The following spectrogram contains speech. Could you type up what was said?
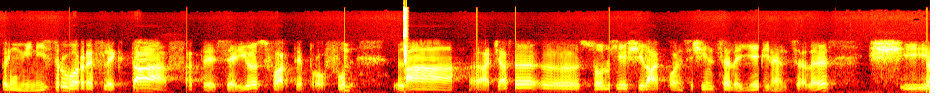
primul ministru vor reflecta foarte serios, foarte profund la această uh, soluție și la consecințele ei, bineînțeles. Și,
